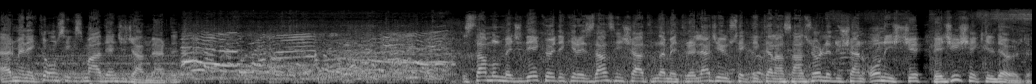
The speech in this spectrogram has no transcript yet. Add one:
Ermenek'te 18 madenci can verdi. İstanbul Mecidiyeköy'deki rezidans inşaatında metrelerce yükseklikten asansörle düşen 10 işçi feci şekilde öldü.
